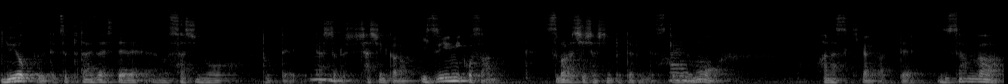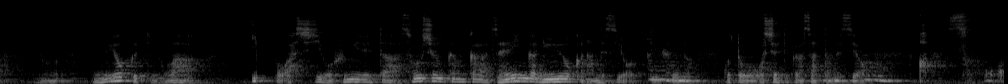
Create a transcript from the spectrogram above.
ニューヨークでずっと滞在してあの写真を撮っていらっしゃる写真家の伊豆由美子さん素晴らしい写真撮ってるんですけれども、話す機会があって伊豆さんがあのニューヨークっていうのは一歩足を踏み入れたその瞬間から全員がニューヨーカーなんですよっていうふうなことを教えてくださったんですよ。あそう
